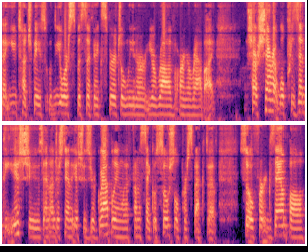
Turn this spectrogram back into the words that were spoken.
that you touch base with your specific spiritual leader, your rav, or your rabbi. Sharsheret will present the issues and understand the issues you're grappling with from a psychosocial perspective. So, for example,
